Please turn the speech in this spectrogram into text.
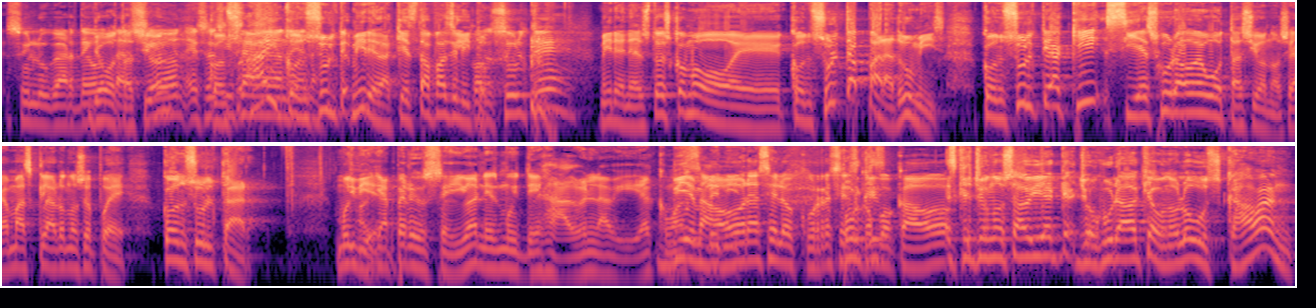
su lugar de, De votación. votación. Eso sí Consu- Ay, consulte. Miren, aquí está facilito. Consulte. Miren, esto es como eh, consulta para dummies. Consulte aquí si es jurado de votación. O sea, más claro no se puede. Consultar. Muy bien. Oiga, pero usted, Iván, es muy dejado en la vida. Como hasta ahora se le ocurre ser Porque convocado? Es que yo no sabía que. Yo juraba que a uno lo buscaban.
